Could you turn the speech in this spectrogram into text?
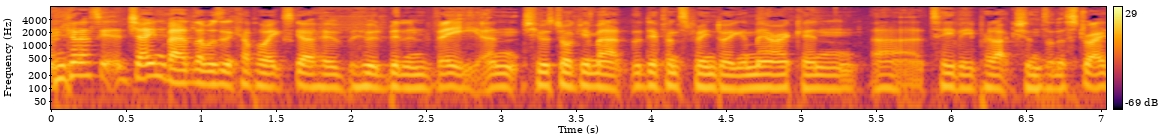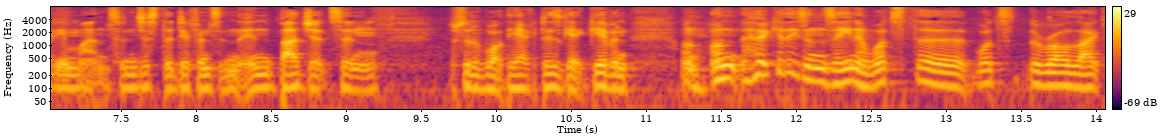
And can I ask you, Jane Badler was in a couple of weeks ago who, who had been in V, and she was talking about the difference between doing American uh, TV productions and Australian ones, and just the difference in, in budgets and sort of what the actors get given. On, on Hercules and Xena, what's the what's the role like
